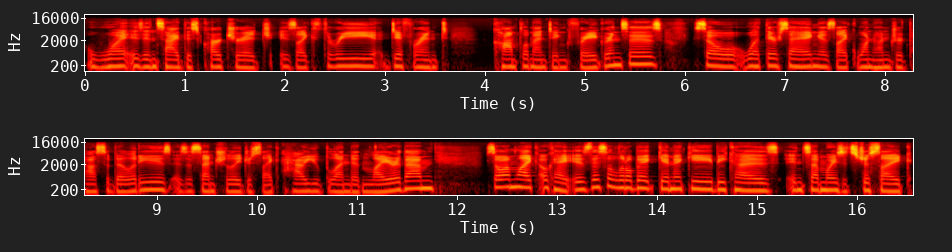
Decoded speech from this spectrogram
what is inside this cartridge is like three different complementing fragrances. So, what they're saying is like 100 possibilities is essentially just like how you blend and layer them. So, I'm like, okay, is this a little bit gimmicky? Because in some ways, it's just like,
